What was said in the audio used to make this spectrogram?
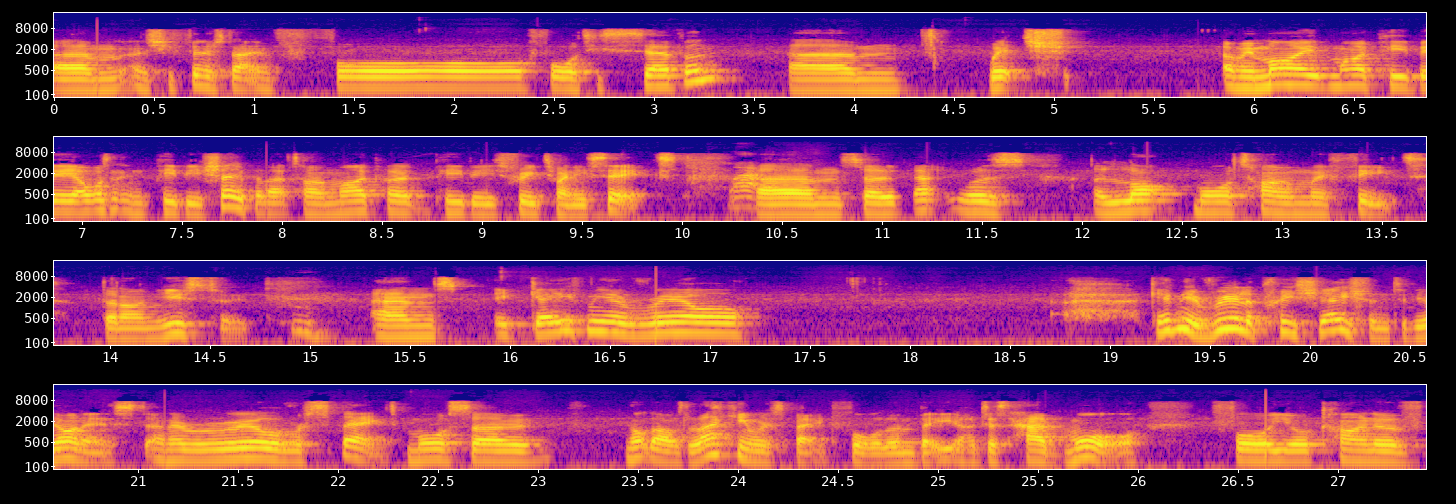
um, and she finished that in 4:47, um, which. I mean, my, my PB, I wasn't in PB shape at that time. My PB is 326. Wow. Um, so that was a lot more time on my feet than I'm used to. Mm. And it gave me a real gave me a real appreciation, to be honest, and a real respect, more so not that I was lacking respect for them, but I just had more for your kind of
